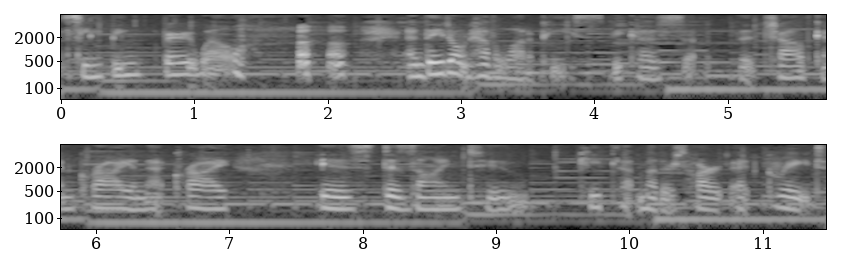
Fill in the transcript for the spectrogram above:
sleeping very well. and they don't have a lot of peace because uh, the child can cry, and that cry is designed to keep that mother's heart at great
